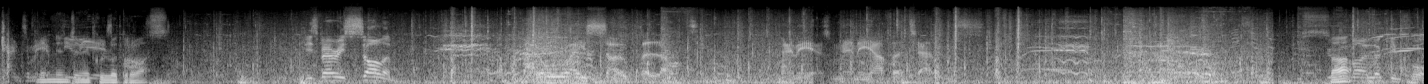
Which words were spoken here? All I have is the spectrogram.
Came to me a 몇 년 전에 글로. 들어왔어 He's very solemn. Always so polite. And he has many other talents. Who 자 am I looking for?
